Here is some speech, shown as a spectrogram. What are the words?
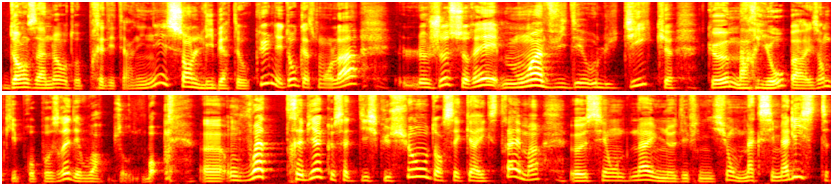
dans un ordre prédéterminé, sans liberté aucune, et donc à ce moment-là, le jeu serait moins vidéoludique que Mario, par exemple, qui proposerait des warp zones. Bon, euh, on voit très bien que cette discussion, dans ces cas extrêmes, hein, euh, si on a une définition maximaliste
